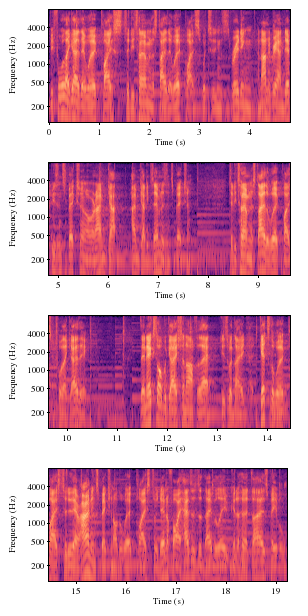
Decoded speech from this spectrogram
before they go to their workplace to determine the state of their workplace, which is reading an underground deputy's inspection or an open cut, open cut examiner's inspection to determine the state of the workplace before they go there. Their next obligation after that is when they get to the workplace to do their own inspection of the workplace to identify hazards that they believe could hurt those people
